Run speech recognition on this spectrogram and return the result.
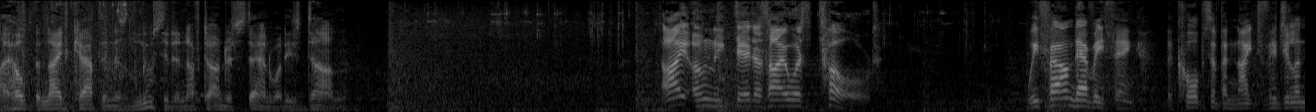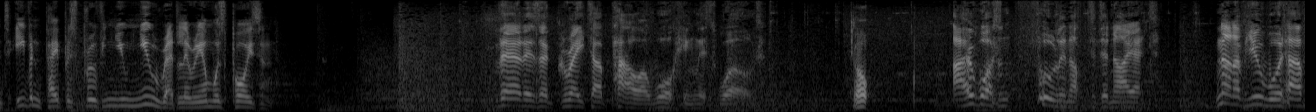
I hope the Knight Captain is lucid enough to understand what he's done. I only did as I was told. We found everything. The corpse of the Knight Vigilant, even papers proving you knew Red Lyrium was poison. There is a greater power walking this world. Oh, I wasn't fool enough to deny it. None of you would have.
